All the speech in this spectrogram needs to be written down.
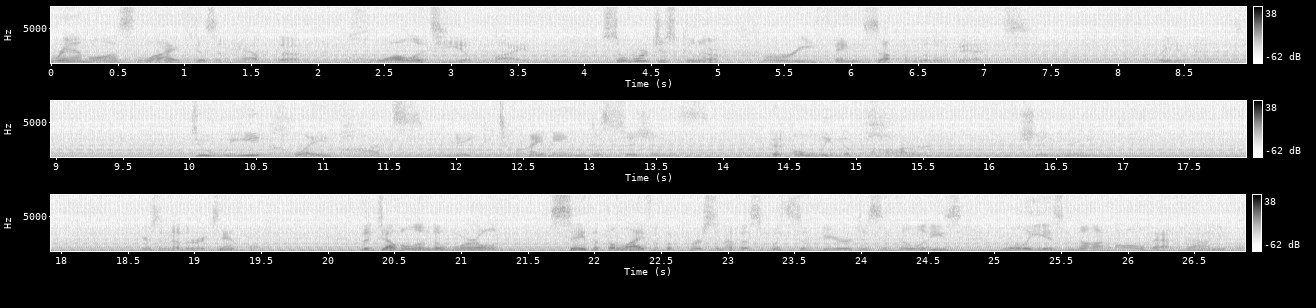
grandma's life doesn't have the quality of life, so we're just going to hurry things up a little bit. Wait a minute. Do we clay pots make timing decisions that only the potter should make? Here's another example. The devil and the world say that the life of a person of us with severe disabilities really is not all that valuable.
